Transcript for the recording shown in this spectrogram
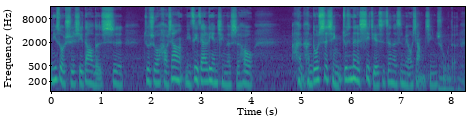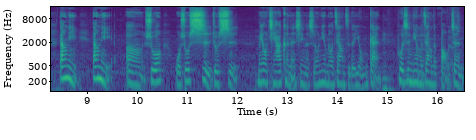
你所学习到的是，就是说好像你自己在练琴的时候。很很多事情，就是那个细节是真的是没有想清楚的。当你当你呃说我说是就是没有其他可能性的时候，你有没有这样子的勇敢，或者是你有没有这样的保证、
